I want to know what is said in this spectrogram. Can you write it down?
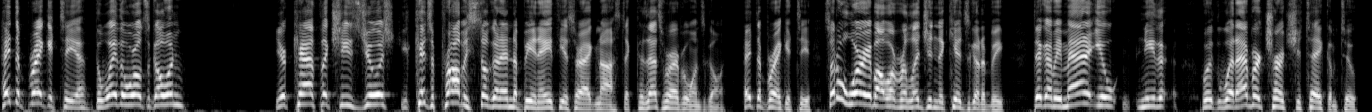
hate to break it to you the way the world's going you're catholic she's jewish your kids are probably still going to end up being atheist or agnostic because that's where everyone's going hate to break it to you so don't worry about what religion the kid's going to be they're going to be mad at you neither with whatever church you take them to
